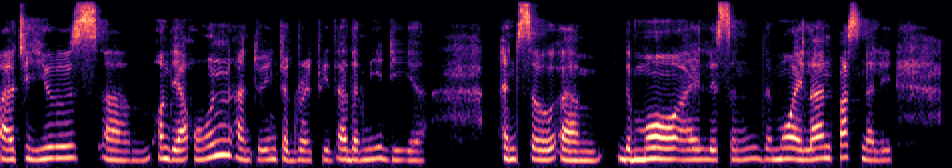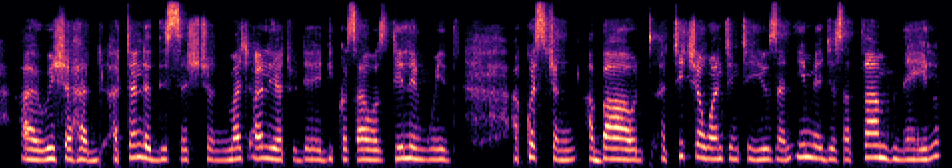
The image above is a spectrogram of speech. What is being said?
uh, to use um, on their own and to integrate with other media. And so um, the more I listen, the more I learn personally. I wish I had attended this session much earlier today because I was dealing with a question about a teacher wanting to use an image as a thumbnail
